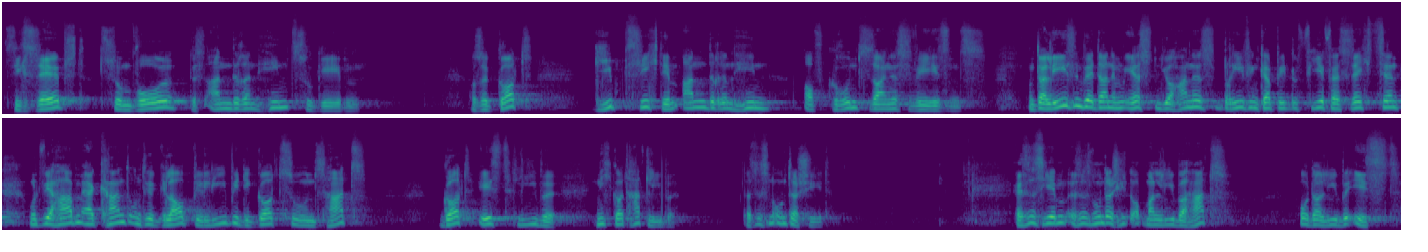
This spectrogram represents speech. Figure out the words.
sich selbst zum Wohl des anderen hinzugeben. Also Gott gibt sich dem anderen hin aufgrund seines Wesens. Und da lesen wir dann im ersten Johannesbrief in Kapitel 4, Vers 16, und wir haben erkannt und geglaubt die Liebe, die Gott zu uns hat. Gott ist Liebe. Nicht Gott hat Liebe. Das ist ein Unterschied. Es ist, es ist ein Unterschied, ob man Liebe hat oder Liebe ist.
